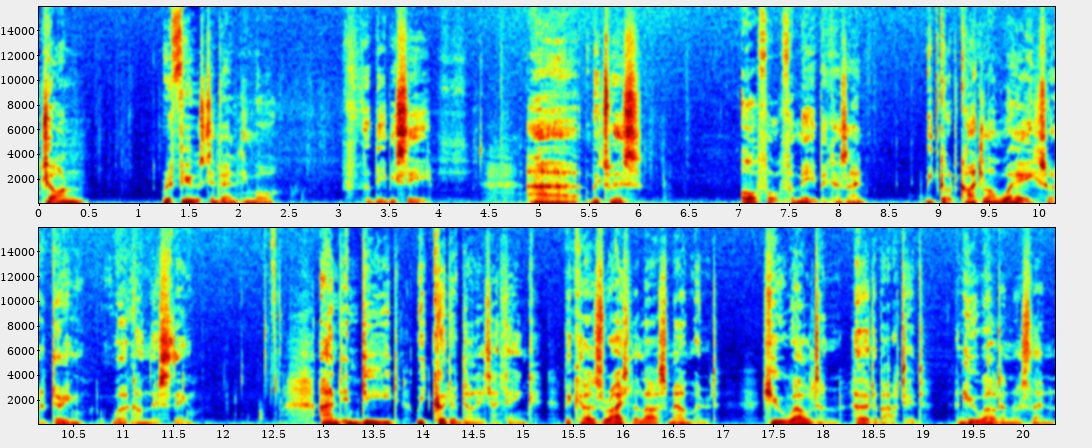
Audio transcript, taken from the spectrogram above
John refused to do anything more for the BBC, uh, which was awful for me because I we'd got quite a long way sort of doing work on this thing. And indeed, we could have done it, I think, because right at the last moment, Huw Wheldon heard about it. And Huw Wheldon was then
